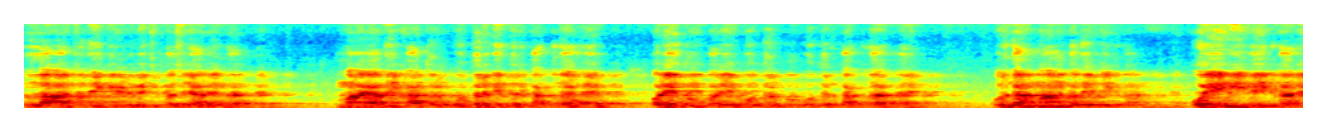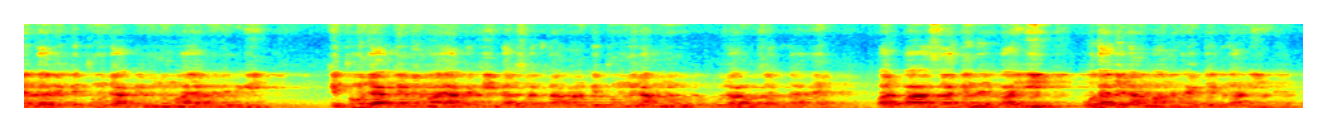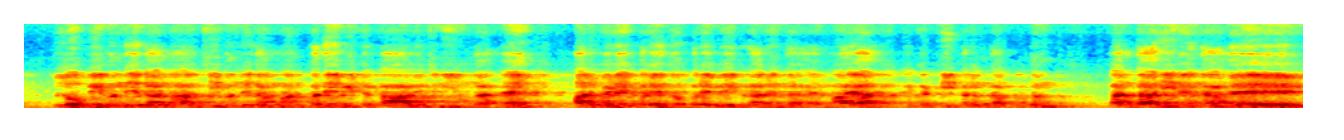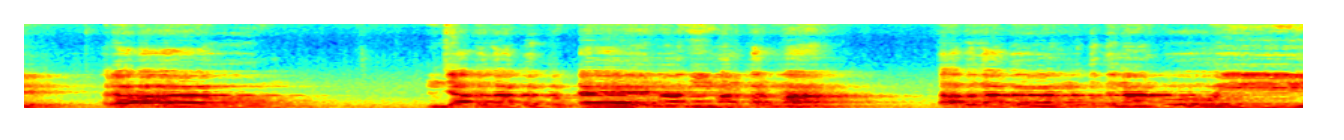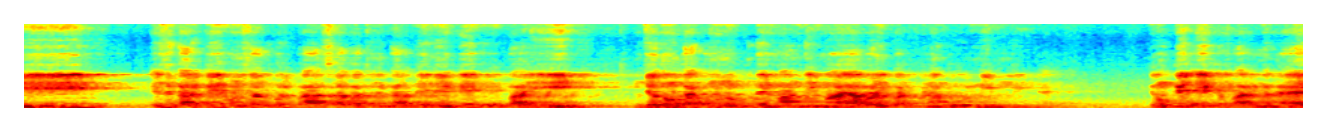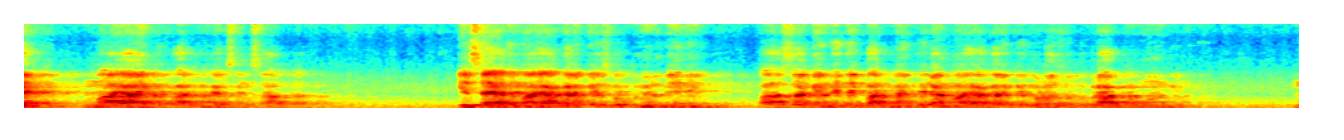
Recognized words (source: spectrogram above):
ਲਾਲਚ ਦੇ ਗੇੜ ਵਿੱਚ ਫਸਿਆ ਰਹਿੰਦਾ ਹੈ। ਮਾਇਆ ਦੀ ਖਾਤਰ ਉਧਰ ਇੱਧਰ ਤੱਕਦਾ ਹੈ, ਪਰੇ ਤੋਂ ਪਰੇ ਉਧਰ ਤੋਂ ਉਧਰ ਤੱਕਦਾ ਹੈ। ਉਹਦਾ ਮਨ ਕਦੇ ਟਿਕਦਾ ਨਹੀਂ ਹੈ। ਉਹ ਇਹੀ ਦੇਖਦਾ ਰਹਿੰਦਾ ਵੀ ਕਿੱਥੋਂ ਜਾ ਕੇ ਮੈਨੂੰ ਮਾਇਆ ਮਿਲੇਗੀ ਕਿੱਥੋਂ ਜਾ ਕੇ ਮੈਂ ਮਾਇਆ ਇਕੱਠੀ ਕਰ ਸਕਦਾ ਹਾਂ? ਕਿੱਥੋਂ ਮੇਰਾ ਮਨੋਰਥ ਪੂਰਾ ਹੋ ਸਕਦਾ ਹੈ? ਪਰ ਪਾਸਾ ਕਹਿੰਦੇ, ਭਾਈ, ਉਹਦਾ ਜਿਹੜਾ ਮਨ ਹੈ, ਟਿਕਦਾ ਨਹੀਂ ਹੈ। ਲੋਭੀ ਬੰਦੇ ਦਾ, ਲਾਲਚੀ ਬੰਦੇ ਦਾ ਮਨ ਕਦੇ ਵੀ ਟਿਕਾ ਵਿੱਚ ਨਹੀਂ ਆਉਂਦਾ ਹੈ। ਹਰ ਵੇਲੇ ਪਰੇ ਤੋਂ ਪਰੇ ਵੇਖਦਾ ਰਹਿੰਦਾ ਹੈ। ਮਾਇਆ ਇਕੱਠੀ ਕਰਨ ਦਾ ਉਦਮ ਕਰਦਾ ਹੀ ਰਹਿੰਦਾ ਹੈ। ਰਾਹ ਜਬ ਲਗ ਟੁੱਟੈ ਨਾਹੀ ਮਨ ਭਰਮਾ ਤਬ ਲਗ ਮੁਕਤ ਨਾ ਕੋਈ। ਇਸ ਕਰਕੇ ਹੁਣ ਸਤਿਗੁਰ ਪਾਤਸ਼ਾਹ ਵਚਨ ਕਰਦੇ ਨੇ ਕਿ ਇਹ ਭਾਈ, ਜਦੋਂ ਤੱਕ ਮਨੁੱਖ ਦੇ ਮਨ ਦੀ ਮਾਇਆ ਵਾਲੀ ਭਟਕਣਾ ਦੂਰ ਨਹੀਂ ਹੁੰਦੀ ਹੈ, ਕਿਉਂਕਿ ਇੱਕ ਭਰਮ ਹੈ, ਮਾਇਆ ਇੱਕ ਭਰਮ ਹੈ ਸੰਸਾਰ ਦਾ। ਇਹ ਸਹਿਤ ਮਾਇਆ ਕਰਕੇ ਸੁੱਖ ਮਿਲਦੇ ਨੇ। ਆਸਾ ਕਹਿੰਦੇ ਤੇ ਭਰਮ ਹੈ ਤੇਰਾ ਮਾਇਆ ਕਰਕੇ ਥੋੜਾ ਸੁੱਖ ਪ੍ਰਾਪਤ ਹੋਣਗੇ।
